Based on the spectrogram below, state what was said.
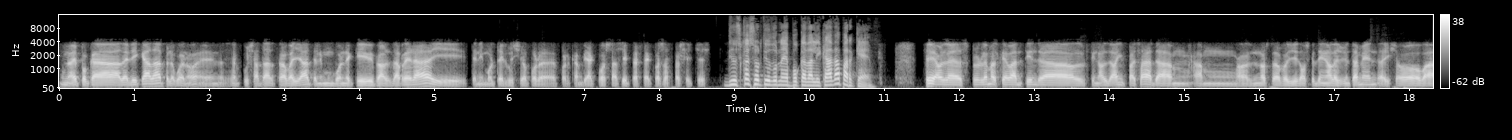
una època delicada, però bueno, eh, ens hem posat a treballar, tenim un bon equip al darrere i tenim molta il·lusió per, per canviar coses i per fer coses per Sitges. Dius que sortiu d'una època delicada, per què? Sí, els problemes que van tindre al final de l'any passat amb, amb els nostres regidors que tenien a l'Ajuntament, això va,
